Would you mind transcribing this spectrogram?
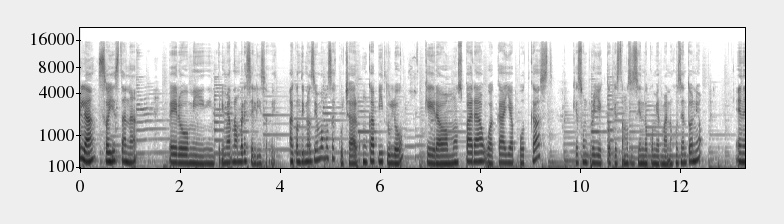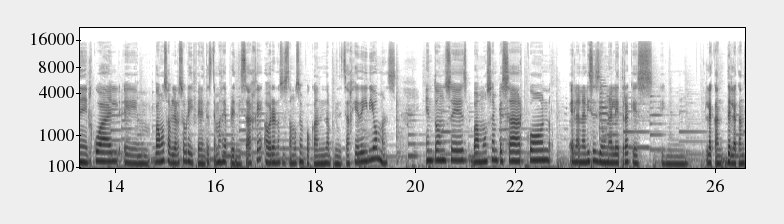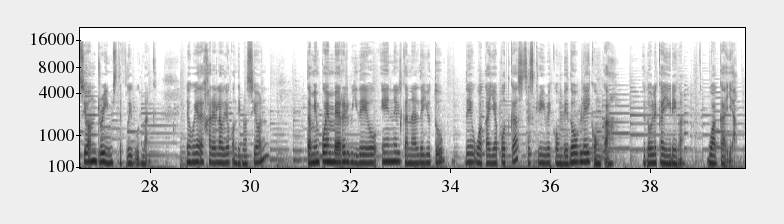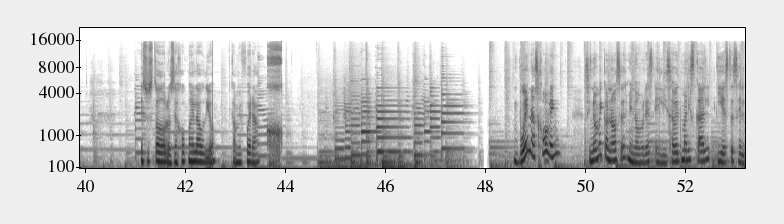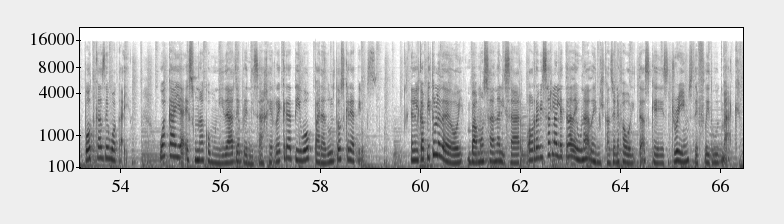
Hola, soy Estana, pero mi primer nombre es Elizabeth. A continuación vamos a escuchar un capítulo que grabamos para Wakaya Podcast, que es un proyecto que estamos haciendo con mi hermano José Antonio, en el cual em, vamos a hablar sobre diferentes temas de aprendizaje. Ahora nos estamos enfocando en aprendizaje de idiomas. Entonces vamos a empezar con el análisis de una letra que es em, de la canción Dreams de Fleetwood Mac. Les voy a dejar el audio a continuación. También pueden ver el video en el canal de YouTube de Wakaya Podcast. Se escribe con W y con K. W K Y. Wakaya. Eso es todo. Los dejo con el audio. Cambio fuera. Buenas, joven. Si no me conoces, mi nombre es Elizabeth Mariscal y este es el podcast de Wakaya. Wakaya es una comunidad de aprendizaje recreativo para adultos creativos. En el capítulo de hoy vamos a analizar o revisar la letra de una de mis canciones favoritas, que es Dreams de Fleetwood Mac.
